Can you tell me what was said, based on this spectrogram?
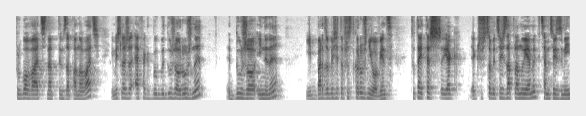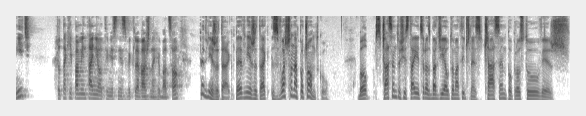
próbować nad tym zapanować i myślę, że efekt byłby dużo różny, dużo inny i bardzo by się to wszystko różniło, więc tutaj też jak, jak już sobie coś zaplanujemy, chcemy coś zmienić, to takie pamiętanie o tym jest niezwykle ważne chyba, co? Pewnie, że tak, pewnie, że tak, zwłaszcza na początku. Bo z czasem to się staje coraz bardziej automatyczne. Z czasem po prostu, wiesz,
